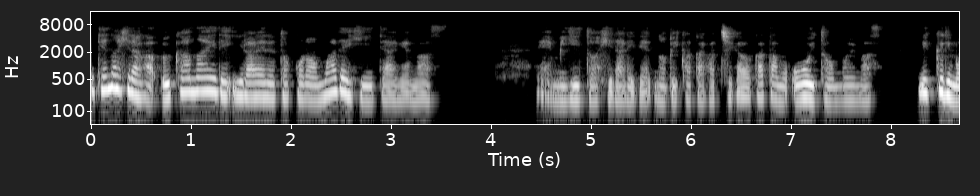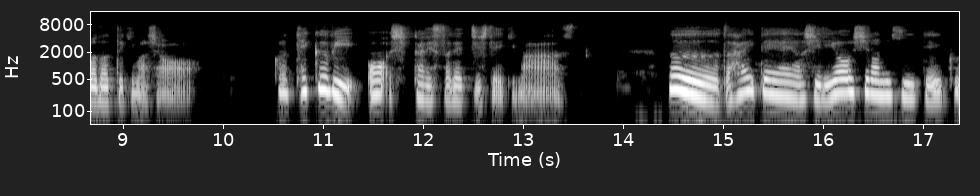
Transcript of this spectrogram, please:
う。手のひらが浮かないでいられるところまで引いてあげます。え、右と左で伸び方が違う方も多いと思います。ゆっくり戻っていきましょう。この手首をしっかりストレッチしていきます。ふーっと吐いて、お尻を後ろに引いていく。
